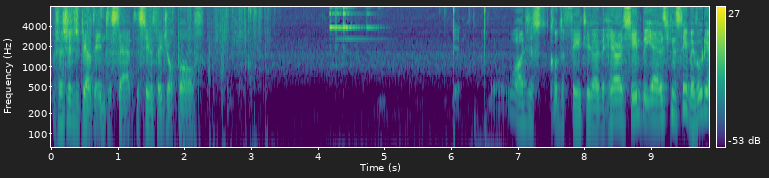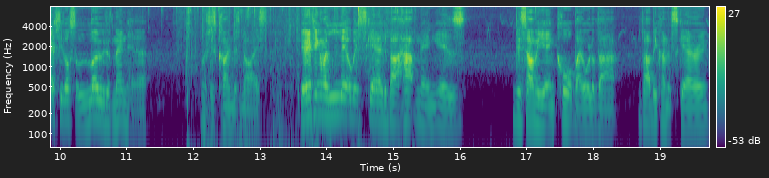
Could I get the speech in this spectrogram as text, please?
Which I should just be able to intercept as soon as they drop off. Well, I just got defeated over here, I assume. But yeah, as you can see, they've already actually lost a load of men here. which is kind of nice. The only thing I'm a little bit scared about happening is this army getting caught by all of that. That'd be kind of scary.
